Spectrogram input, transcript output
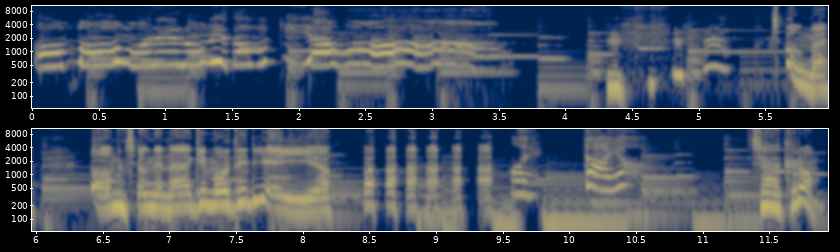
어머, 우리 로미 너무 귀여워. 정말 엄청난 아기 모델이에요. 자, 그럼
